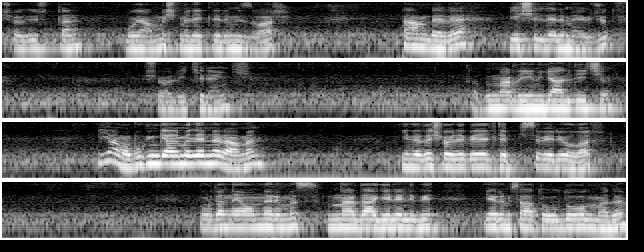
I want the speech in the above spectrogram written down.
Şöyle üstten boyanmış meleklerimiz var. Pembe ve yeşilleri mevcut. Şöyle iki renk. Bunlar da yeni geldiği için. İyi ama bugün gelmelerine rağmen yine de şöyle bir el tepkisi veriyorlar. Burada neonlarımız. Bunlar daha geleli bir yarım saat oldu olmadı.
